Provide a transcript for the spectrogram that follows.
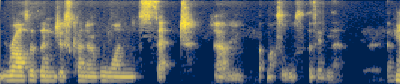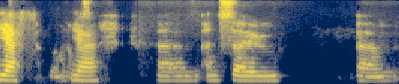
rather than just kind of one set um, of muscles, as in there um, Yes. abdominals. Yeah. Um, and so um,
